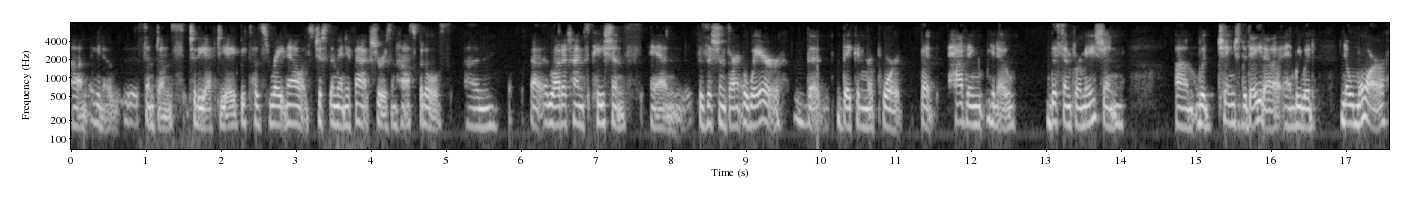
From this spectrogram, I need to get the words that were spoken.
um, you know, symptoms to the FDA because right now it's just the manufacturers and hospitals. Um, a lot of times patients and physicians aren't aware that they can report, but having, you know, this information um, would change the data and we would know more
